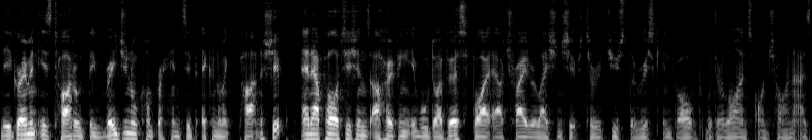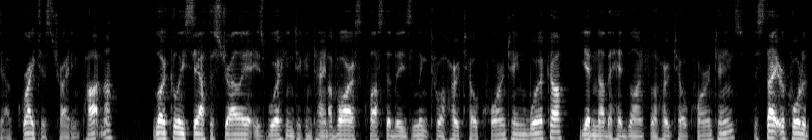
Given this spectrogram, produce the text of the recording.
The agreement is titled the Regional Comprehensive Economic Partnership, and our politicians are hoping it will diversify our trade relationships to reduce the risk involved with reliance on China as our greatest trading partner. Locally, South Australia is working to contain a virus cluster that is linked to a hotel quarantine worker. Yet another headline for the hotel quarantines. The state recorded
